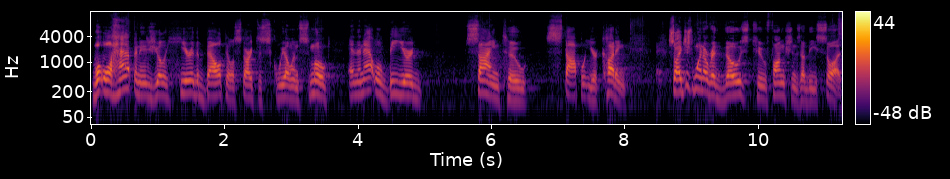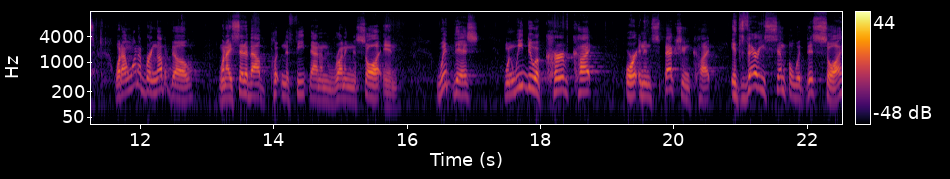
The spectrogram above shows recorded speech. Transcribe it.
what will happen is you'll hear the belt, it'll start to squeal and smoke, and then that will be your sign to stop what you're cutting. So I just went over those two functions of these saws. What I want to bring up, though, when I said about putting the feet down and running the saw in, with this, when we do a kerf cut or an inspection cut, it's very simple with this saw,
